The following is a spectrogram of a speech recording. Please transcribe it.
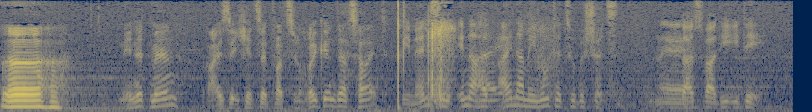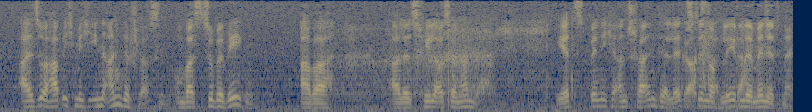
Äh, Minuteman? Reise ich jetzt etwa zurück in der Zeit? Die Menschen innerhalb einer Minute zu beschützen. Nee. Das war die Idee. Also habe ich mich ihnen angeschlossen, um was zu bewegen. Aber alles fiel auseinander. Jetzt bin ich anscheinend der letzte noch lebende Minuteman.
